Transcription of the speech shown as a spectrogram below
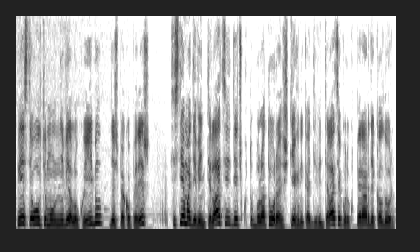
peste ultimul nivel locuibil, deci pe acoperiș, sistema de ventilație, deci cu tubulatură și tehnica de ventilație cu recuperare de căldură.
